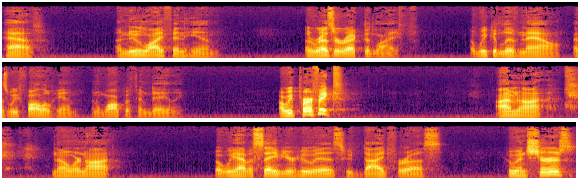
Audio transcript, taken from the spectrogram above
have a new life in Him, a resurrected life, that we could live now as we follow Him and walk with Him daily. Are we perfect? I'm not. No, we're not. But we have a Savior who is, who died for us, who ensures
